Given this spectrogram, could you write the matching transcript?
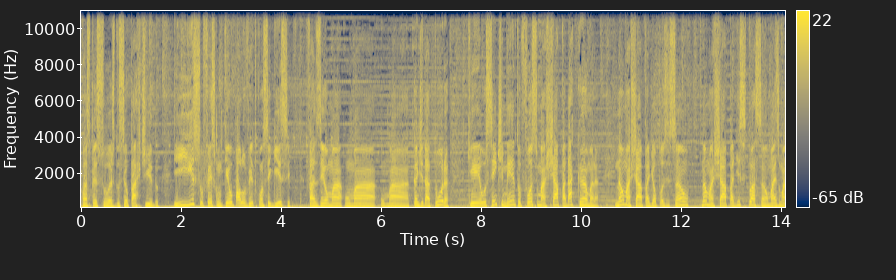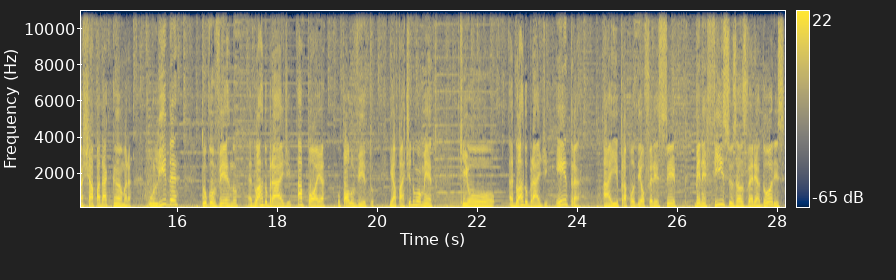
com as pessoas do seu partido. E isso fez com que o Paulo Vitor conseguisse fazer uma, uma, uma candidatura que o sentimento fosse uma chapa da Câmara não uma chapa de oposição, não uma chapa de situação, mas uma chapa da Câmara. O líder do governo, Eduardo Braide, apoia o Paulo Vitor. E a partir do momento que o Eduardo Braide entra aí para poder oferecer benefícios aos vereadores,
